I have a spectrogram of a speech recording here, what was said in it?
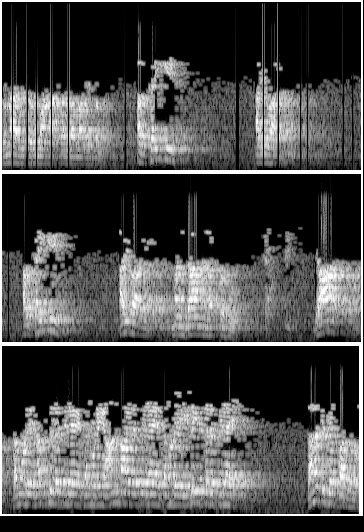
சொன்னார்கள் பெருமானார் அது கைகி அறிவார்கள். அவர் கைக்கு அறிவாளி. மந்தான நற்பது யார் தன்னுடைய நட்பிடத்திலே தன்னுடைய ஆன்மா இடத்திலே தன்னுடைய இதயத்திடத்திலே தனக்கு கேட்பார்களோ?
